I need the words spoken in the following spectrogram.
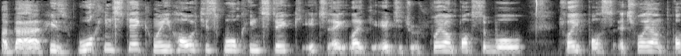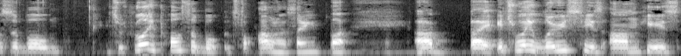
about his walking stick. When he holds his walking stick, it's like it's, it's really impossible. It's really poss It's really impossible. It's really possible. It's not, I don't know what I'm saying, but uh, but it's really loose. His um his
